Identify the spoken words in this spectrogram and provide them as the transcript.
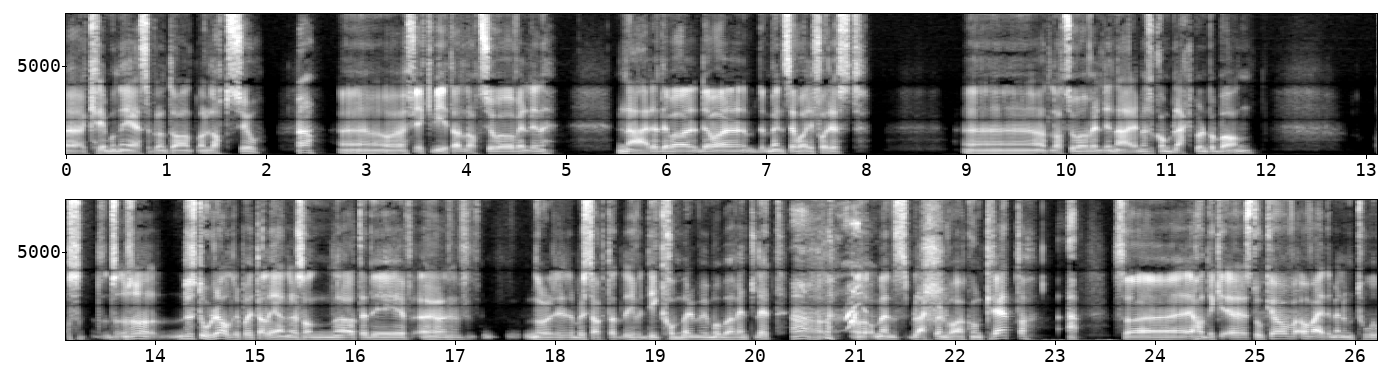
eh, Cremonese blant annet, og Lazio. Ja. Uh, og jeg fikk vite at Lazio var veldig nære. Det var, det var mens jeg var i Forrest. Uh, at Lazio var veldig nære, men så kom Blackburn på banen. Så, så, så, du stoler aldri på italienere sånn at de uh, Når det blir sagt at de, de kommer, vi må bare vente litt. Ja. Og, mens Blackburn var konkret, da. Så eh, jeg, hadde ikke, jeg sto ikke og, veide mellom to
